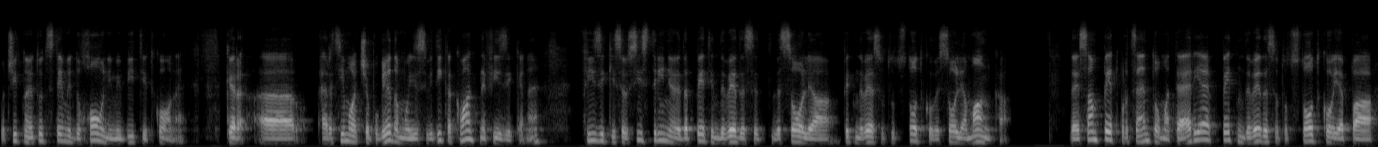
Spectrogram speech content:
Očitno je tudi s temi duhovnimi biti tako. Ne? Ker, uh, recimo, če pogledamo iz vidika kvantne fizike, ne? Fiziki se vsi strinjajo, da 95 vesolja, 95 odstotkov vesolja manjka. Da je samo 5% materije, 95 odstotkov je pa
